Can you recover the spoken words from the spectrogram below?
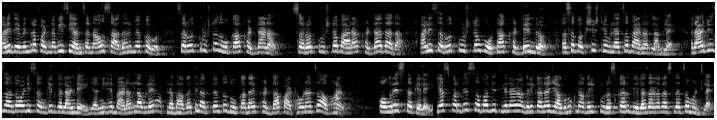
आणि देवेंद्र फडणवीस यांचं नाव साधर्म्य करून सर्वोत्कृष्ट धोका खड्डाणात सर्वोत्कृष्ट बारा खड्डा दादा आणि सर्वोत्कृष्ट मोठा खड्डेंद्र असं बक्षीस ठेवल्याचं बॅनर लागलंय. राज जाधव आणि संकेत गलांडे यांनी हे बॅनर लावले आपल्या भागातील अत्यंत धोकादायक खड्डा पाठवण्याचं आव्हान काँग्रेसनं केलंय. या स्पर्धेत सहभाग घेतलेल्या नागरिकांना जागरूक नागरिक पुरस्कार दिला जाणार असल्याचं म्हटलंय.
